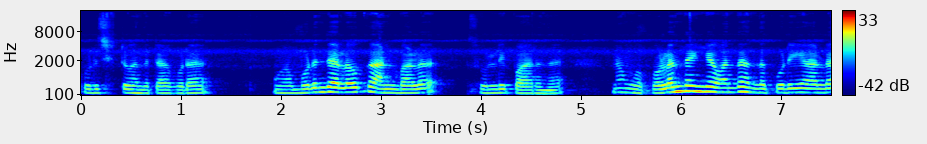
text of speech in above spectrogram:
குடிச்சிட்டு வந்துட்டால் கூட உங்கள் முடிஞ்ச அளவுக்கு அன்பால் சொல்லி பாருங்கள் ஆனால் உங்கள் குழந்தைங்க வந்து அந்த குடியால்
